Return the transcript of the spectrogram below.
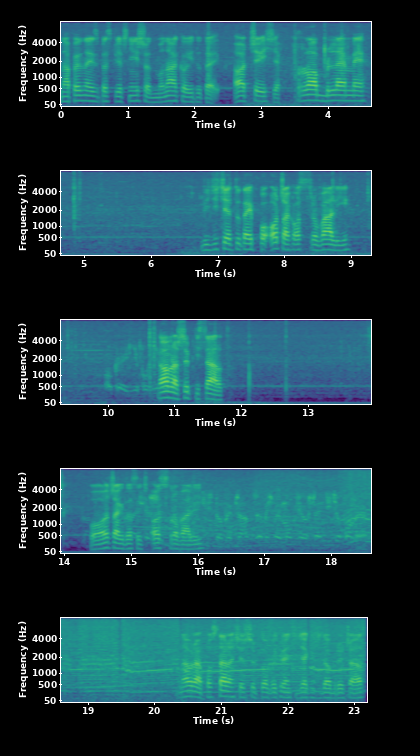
Na pewno jest bezpieczniejszy od Monako i tutaj oczywiście problemy. Widzicie tutaj po oczach ostrowali. Dobra, szybki start. Po oczach dosyć ostrowali. Dobra, postaram się szybko wykręcić jakiś dobry czas.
